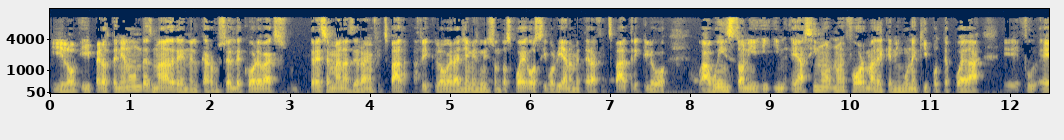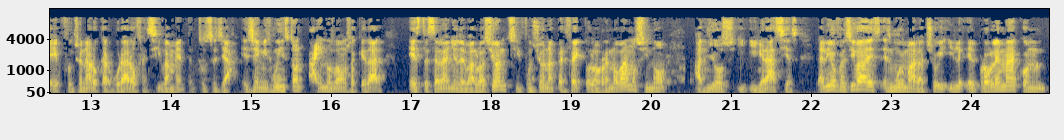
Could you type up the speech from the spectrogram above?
y lo, y, pero tenían un desmadre en el carrusel de corebacks, tres semanas de Ryan Fitzpatrick, luego era James Winston dos juegos, y volvían a meter a Fitzpatrick, y luego a Winston, y, así no, no hay forma de que ningún equipo te pueda eh, eh, funcionar o carburar ofensivamente. Entonces ya, es James Winston, ahí nos vamos a quedar, este es el año de evaluación, si funciona perfecto lo renovamos, si no, adiós y, gracias. La línea ofensiva es, muy mala, Chuy, y el problema con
